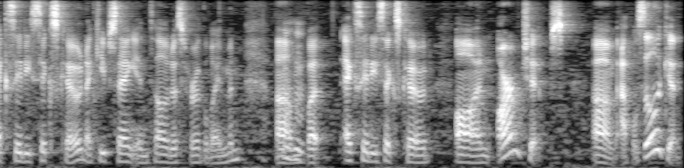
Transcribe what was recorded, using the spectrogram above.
x86 code. I keep saying Intel just for the layman, um, mm-hmm. but x86 code on ARM chips, um, Apple Silicon.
